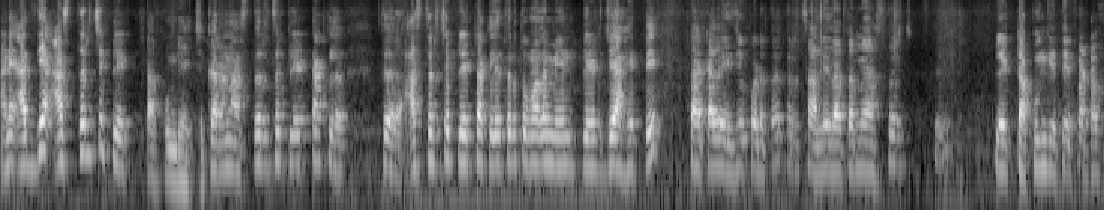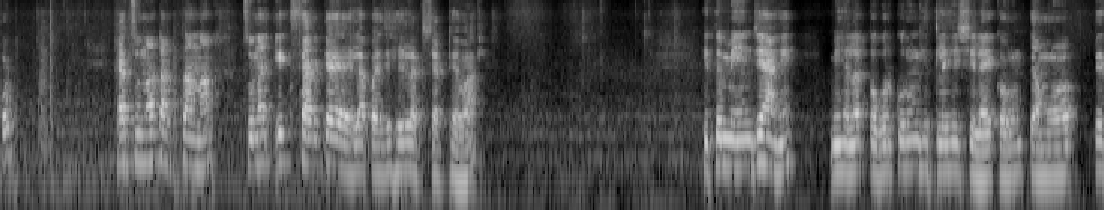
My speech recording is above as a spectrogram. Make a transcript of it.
आणि आधी अस्तरचे प्लेट टाकून घ्यायचे. कारण अस्तरचं प्लेट टाकलं तर अस्तरचे प्लेट टाकले तर तुम्हाला मेन प्लेट जे आहेत ते टाकायला इझी पडतं. तर चालेल आता मी अस्तर प्लेट टाकून घेते फटाफट. ह्या चुना टाकताना चुना एकसारख्या यायला पाहिजे हे लक्षात ठेवा. इथं मेन जे आहे मी ह्याला कवर करून घेतलं हे शिलाई करून. त्यामुळं ते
